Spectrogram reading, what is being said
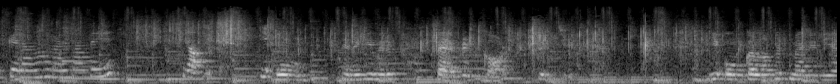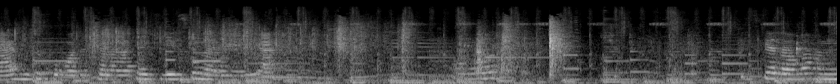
इसके अलावा हमारे पास है ये देखिए, मेरे फेवरेट गॉड शिवजी। ये ओम का लॉकेट मैंने लिया है। मुझे बहुत अच्छा लगा था इसलिए इसको मैंने ले लिया है। और इसके अलावा हमने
